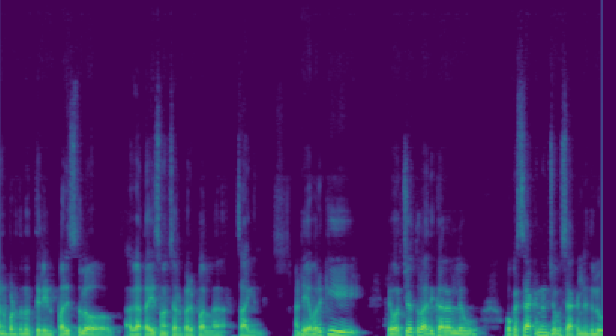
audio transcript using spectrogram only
కనపడుతున్నారో తెలియని పరిస్థితిలో గత ఐదు సంవత్సరాల పరిపాలన సాగింది. అంటే ఎవరికి ఎవరి చేతిలో అధికారాలు లేవు? ఒక శాఖ నుంచి ఒక శాఖ నిధులు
